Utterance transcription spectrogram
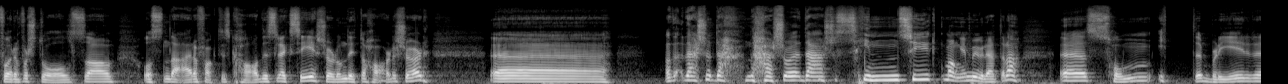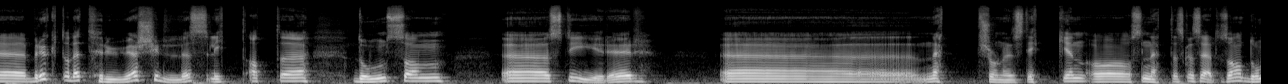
får en forståelse av åssen det er å faktisk ha dysleksi, sjøl om du ikke har det sjøl. det, det, er så- det, det, så- det er så sinnssykt mange muligheter da, eh, som ikke blir eh, brukt, og det tror jeg skyldes litt at eh, de som eh, styrer uh, nettjournalistikken og hvordan nettet skal se ut sånn, at de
